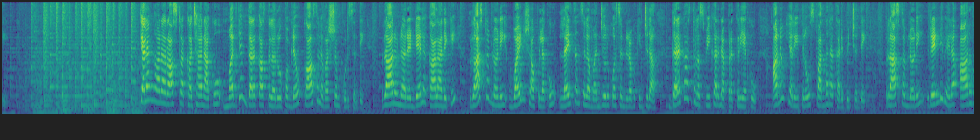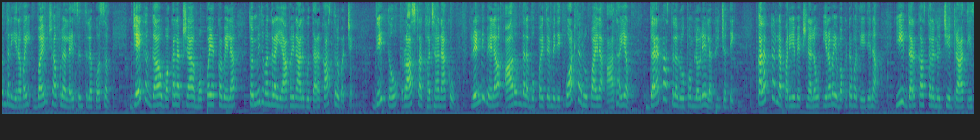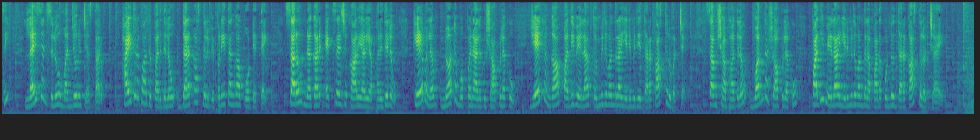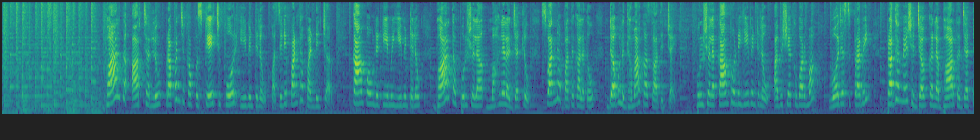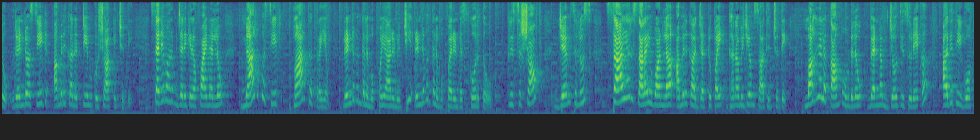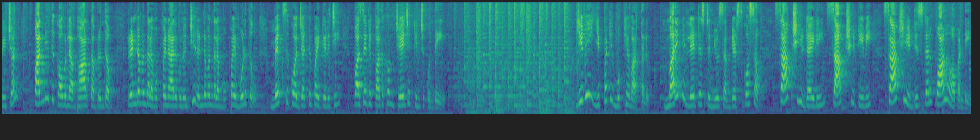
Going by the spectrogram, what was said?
తెలంగాణ రాష్ట్ర ఖజానాకు మద్యం దరఖాస్తుల రూపంలో కాసుల వర్షం కురిసింది. రానున్న రెండేళ్ళ కాలానికి రాష్ట్రంలోని వైన్ షాపులకు లైసెన్సుల మంజూరు కోసం నిర్వహించిన దరఖాస్తుల స్వీకరణ ప్రక్రియకు అనూహ్య రీతిలో స్పందన కనిపించింది. రాష్ట్రంలోని రెండు వేల ఆరు వందల ఇరవై వైన్ షాపుల లైసెన్సుల కోసం ఏకంగా ఒక లక్ష ముప్పై ఒక్క వేల తొమ్మిది వందల యాభై నాలుగు దరఖాస్తులు వచ్చాయి. దీంతో రాష్ట్ర ఖజానాకు రెండు వేల ఆరు వందల ముప్పై తొమ్మిది కోట్ల రూపాయల ఆదాయం దరఖాస్తుల రూపంలోనే లభించింది. కలెక్టర్ల పర్యవేక్షణలో ఇరవై ఒకటవ తేదీన ఈ దరఖాస్తుల నుంచి డ్రా తీసి లైసెన్సులు మంజూరు చేస్తారు. హైదరాబాద్ పరిధిలో దరఖాస్తులు విపరీతంగా పోటెత్తాయి. సరూర్ నగర్ ఎక్సైజ్ కార్యాలయ పరిధిలో కేవలం నూట ముప్పై నాలుగు షాపులకు ఏకంగా పదివేల తొమ్మిది వందల ఎనిమిది దరఖాస్తులు వచ్చాయి. శంషాబాద్లో వంద షాపులకు పదివేల ఎనిమిది వందల పదకొండు దరఖాస్తులొచ్చాయి. భారత ఆర్చర్లు ప్రపంచ కప్ స్టేజ్ ఫోర్ ఈవెంట్లో పసిడి పంట పండించారు. కాంపౌండ్ టీమ్ ఈవెంట్లో భారత పురుషుల మహిళల జట్లు స్వర్ణ పథకాలతో డబుల్ ధమాకా సాధించాయి. పురుషుల కాంపౌండ్ ఈవెంట్లో అభిషేక్ వర్మ ఓజస్ ప్రవీణ్ ప్రథమేష్ జవకర్ల భారత జట్టు రెండో సీట్ అమెరికన్ టీంకు షాక్ ఇచ్చింది. శనివారం జరిగిన ఫైనల్లో నాలుగో సీట్ భారత త్రయం. రెండు వందల ముప్పై ఆరు నుంచి రెండు వందల ముప్పై రెండు స్కోరుతో క్రిస్ షాఫ్ జేమ్స్ లూస్ సాయర్ సలైవాన్ల అమెరికా జట్టుపై ఘన విజయం సాధించింది. మహిళల కాంపౌండ్లో వెన్నం జ్యోతి సురేఖ అదితి గోపీచంద్ పన్నీత్ కౌర్ల భారత బృందం రెండు వందల ముప్పై నాలుగు నుంచి రెండు వందల ముప్పై మూడుతో మెక్సికో జట్టుపై గెలిచి పసిడి పథకం చేజెక్కించుకుంది. ఇవి ఇప్పటి ముఖ్య వార్తలు. మరిన్ని లేటెస్ట్ న్యూస్ అప్డేట్స్ కోసం Sakshi daily Sakshi TV Sakshi digital follow అవ్వండి.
